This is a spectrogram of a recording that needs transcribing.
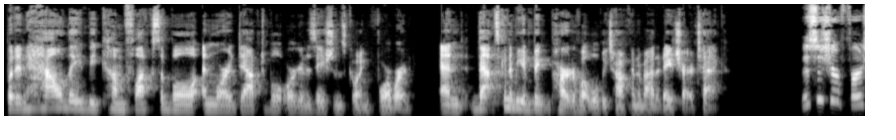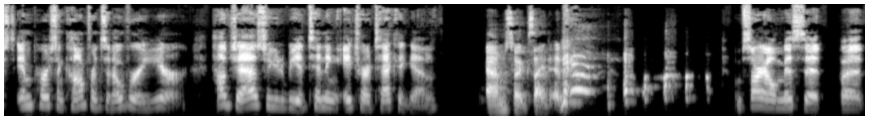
but in how they become flexible and more adaptable organizations going forward. And that's going to be a big part of what we'll be talking about at HR Tech. This is your first in person conference in over a year. How jazzed are you to be attending HR Tech again? I'm so excited. I'm sorry I'll miss it, but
